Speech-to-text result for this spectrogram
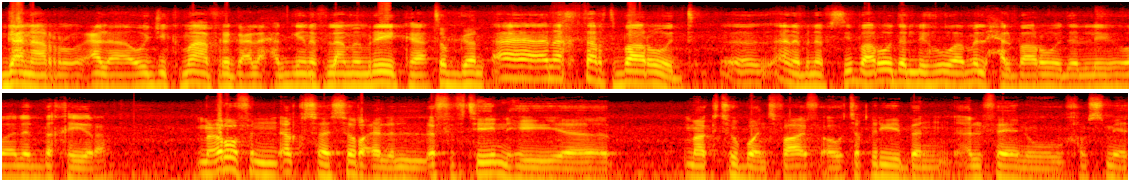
جنر على ويجيك مافرق على حقين أفلام أمريكا. توب جن آه، أنا اخترت بارود. آه، أنا بنفسي بارود اللي هو ملح البارود اللي هو للذخيرة. معروف إن أقصى سرعة للاف 15 هي آه، ماك 2.5 أو تقريبا 2500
